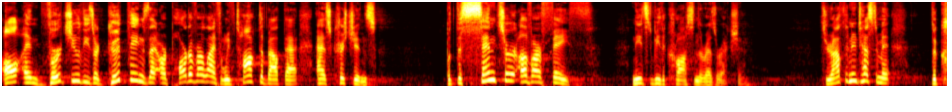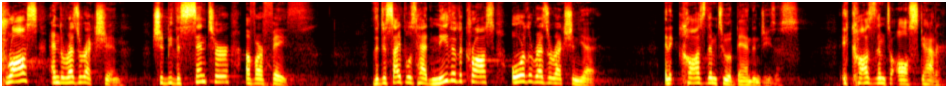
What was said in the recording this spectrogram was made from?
all and virtue, these are good things that are part of our life, and we've talked about that as Christians. But the center of our faith needs to be the cross and the resurrection. Throughout the New Testament, the cross and the resurrection should be the center of our faith. The disciples had neither the cross or the resurrection yet, and it caused them to abandon Jesus. It caused them to all scatter.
